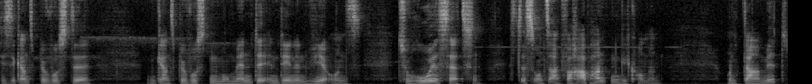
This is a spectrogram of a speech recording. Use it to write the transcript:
diese ganz bewusste, ganz bewussten Momente, in denen wir uns zur Ruhe setzen, ist es uns einfach abhanden gekommen. Und damit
